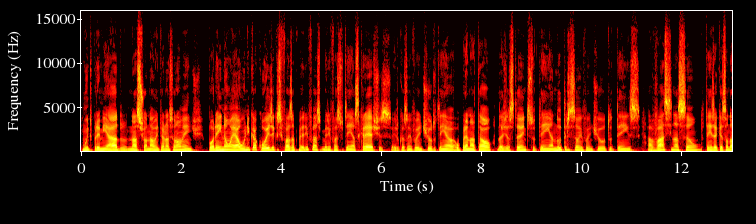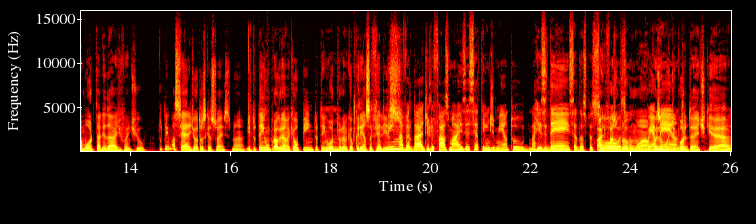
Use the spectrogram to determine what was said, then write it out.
muito premiado nacional e internacionalmente. Porém, não é a única coisa que se faz na primeira infância. Na primeira infância, tu tem as creches, a educação infantil, tu tem a, o pré-natal das gestantes, tu tem a nutrição infantil, tu tens a vacinação, tu tens a questão da mortalidade infantil tu tem uma série de outras questões, né? E tu tem um programa que é o PIN, tu tem hum. outro programa que é o Criança Porque Feliz. O PIN, na verdade, ele faz mais esse atendimento na residência das pessoas. Ah, ele faz um, uma coisa muito importante que é, é,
